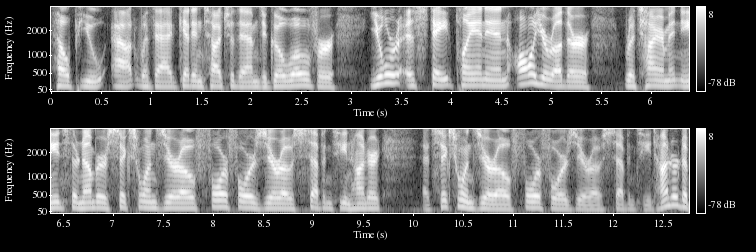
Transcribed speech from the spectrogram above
help you out with that. Get in touch with them to go over your estate plan and all your other retirement needs. Their number is 610 440 1700. That's 610 440 1700. A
